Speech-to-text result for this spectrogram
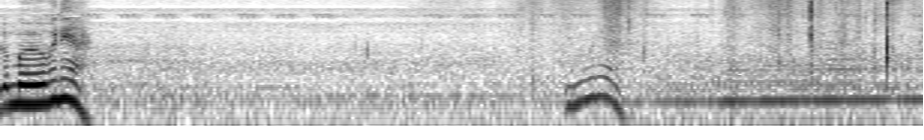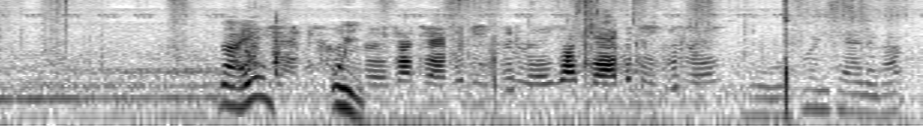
ละเมอปะเนี่ยพี่ริงไหมเนี่ยไหนยอดแชร์ไม่อุ้ขึ้ยนเลยยอดแชร์ไม่ดีขึ้นเลย ยอดแชร์ไม่ดีขึ้นเลยโอ้โหช่วยแชร์หน่อยครับ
